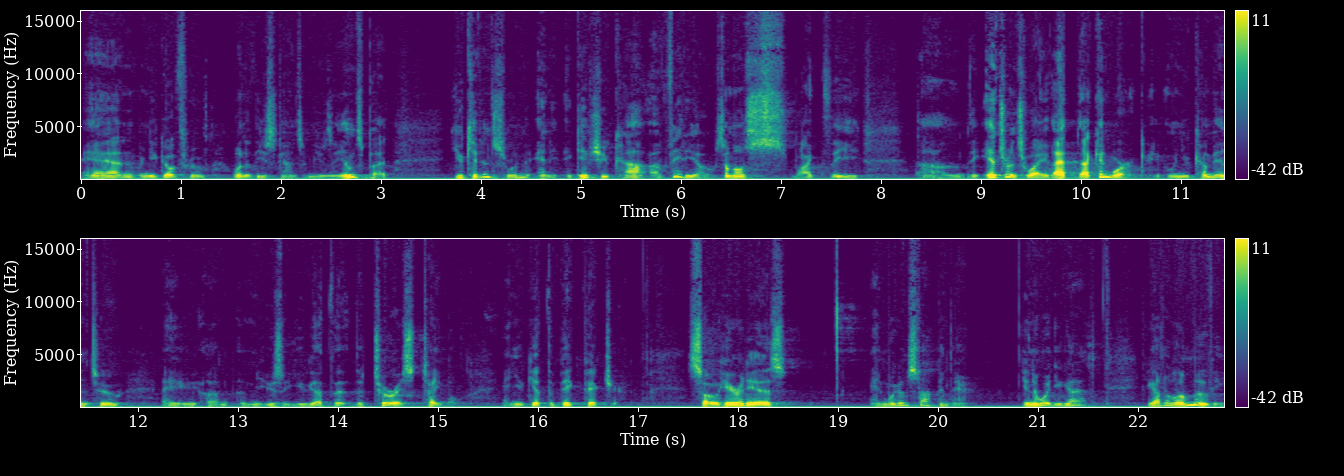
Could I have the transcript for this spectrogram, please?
And when you go through one of these kinds of museums, but you get in this room, and it gives you a video. It's almost like the uh, the entranceway. That that can work when you come into a, um, a museum. You got the, the tourist table, and you get the big picture. So here it is, and we're going to stop in there. You know what you got? You got a little movie.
